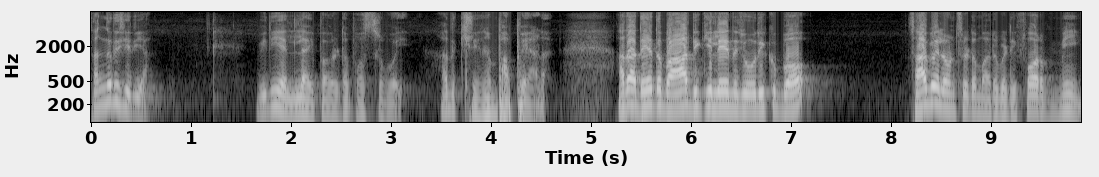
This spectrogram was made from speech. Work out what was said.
സംഗതി ശരിയാ. വിനിയല്ല ഇപ്പോൾ അവരുടെ പോസ്റ്റർ പോയി. അത് കിലിനം പാപ്പയാണ്. അത് അദ്ദേഹത്തെ ബാധിക്കില്ലേ എന്ന് ചോദിക്കുമ്പോൾ സാബി അലോൺസോയുടെ മറുപടി ഫോർ മീ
